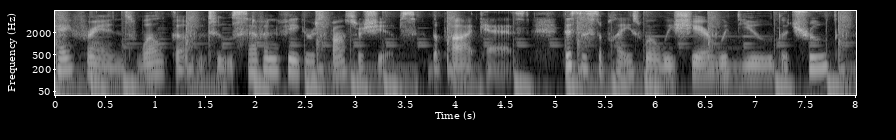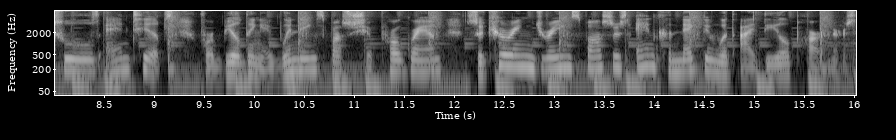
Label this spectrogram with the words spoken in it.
Hey, friends, welcome to Seven Figure Sponsorships, the podcast. This is the place where we share with you the truth, tools, and tips for building a winning sponsorship program, securing dream sponsors, and connecting with ideal partners.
